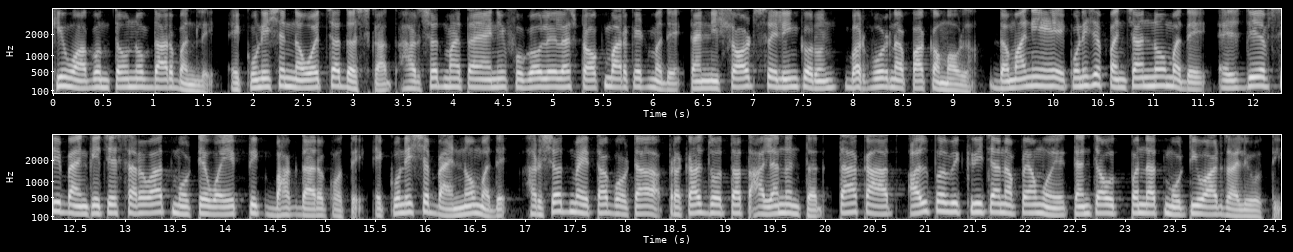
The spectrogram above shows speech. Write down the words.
किंवा गुंतवणूकदार बनले. एकोणीसशे नव्वदच्या दशकात हर्षद मेहता यांनी फुगवलेल्या स्टॉक मार्केटमध्ये त्यांनी शॉर्ट सेलिंग करून भरपूर नफा कमावला. दमानी हे एकोणीसशे पंच्याण्णवमध्ये एच डी एफ सी बँकेचे सर्वात मोठे वैयक्तिक भागधारक होते. एकोणीसशे ब्याण्णवमध्ये हर्षद मेहता घोटाळा प्रकाश जोतात आल्यानंतर त्या काळात अल्प विक्रीच्या नफ्यामुळे त्यांच्या उत्पन्नात मोठी वाढ झाली होती.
